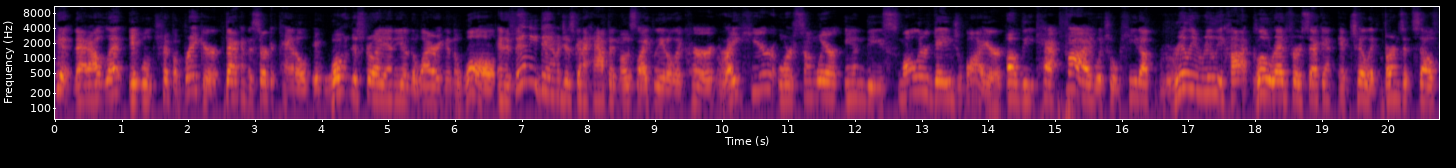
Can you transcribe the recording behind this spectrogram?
hit that outlet, it will trip a breaker back in the circuit panel. It won't destroy any of the wiring in the wall. And if any damage is going to happen, most likely it'll occur right here or somewhere in the smaller gauge wire of the Cat 5, which will heat up really, really hot, glow red for a second until it burns itself,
